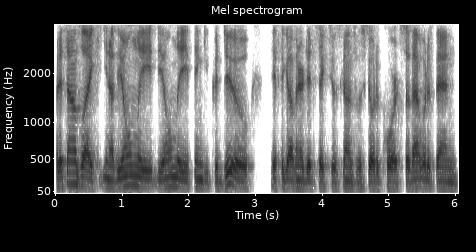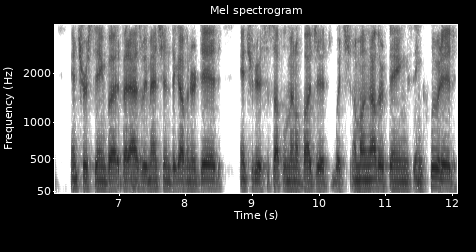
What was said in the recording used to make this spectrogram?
but it sounds like you know the only the only thing you could do if the governor did stick to his guns was go to court. So that would have been interesting. But but as we mentioned, the governor did introduce a supplemental budget, which among other things included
